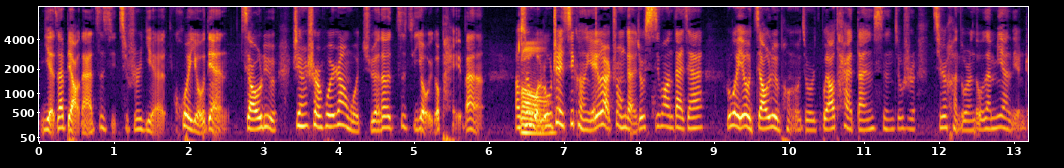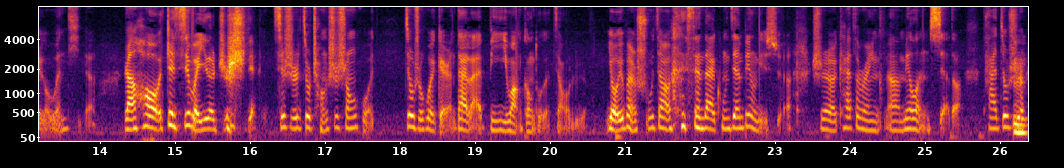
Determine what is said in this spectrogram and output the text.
也在表达自己，其实也会有点焦虑。这件事儿会让我觉得自己有一个陪伴，然后所以我哦录这期可能也有点这种感觉，就希望大家如果也有焦虑的朋友，就是不要太担心，就是其实很多人都在面临这个问题。然后这期唯一的知识点，其实就城市生活就是会给人带来比以往更多的焦虑。有一本书叫《现代空间病理学》，是 Catherine 呃 Millen 写的，他就是嗯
